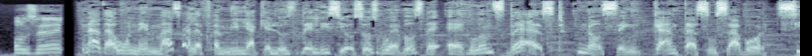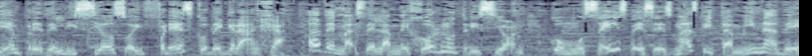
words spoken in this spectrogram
Nada une más a la familia que los deliciosos huevos de Eggland's Best. Nos encanta su sabor, siempre delicioso y fresco de granja. Además de la mejor nutrición, como 6 veces más vitamina D,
